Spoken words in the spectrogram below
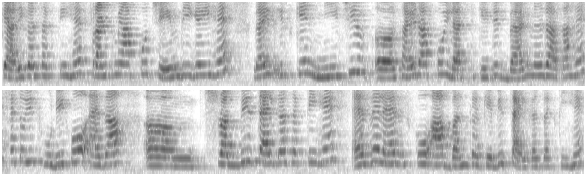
कैरी कर सकती हैं। फ्रंट में आपको चेन दी गई है। गाइज़ इसके नीचे साइड आपको इलास्टिकेटेड बैंड मिल जाता है। तो इस हुडी को एज अ श्रग भी स्टाइल कर सकती हैं एज वेल एज इसको आप बंद करके भी स्टाइल कर सकती हैं।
